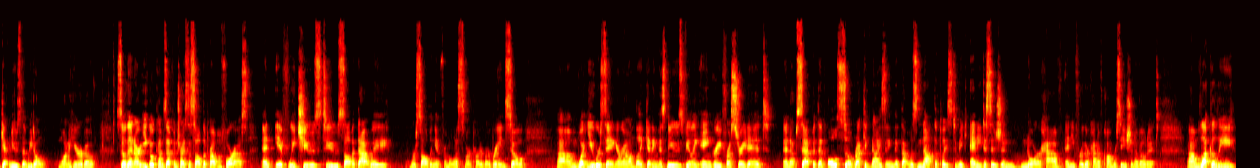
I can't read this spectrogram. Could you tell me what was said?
get news that we don't want to hear about. So, then our ego comes up and tries to solve the problem for us. And if we choose to solve it that way, we're solving it from a less smart part of our brain. So, um, what you were saying around like getting this news, feeling angry, frustrated, and upset, but then also recognizing that that was not the place to make any decision nor have any further kind of conversation about it. Um, luckily,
